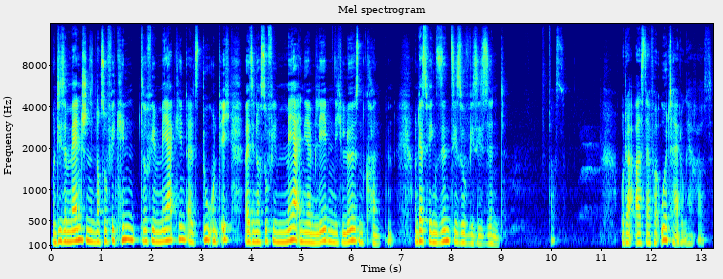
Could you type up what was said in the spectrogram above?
Und diese Menschen sind noch so viel Kind, so viel mehr Kind als du und ich, weil sie noch so viel mehr in ihrem Leben nicht lösen konnten. Und deswegen sind sie so, wie sie sind. Oder aus der Verurteilung heraus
